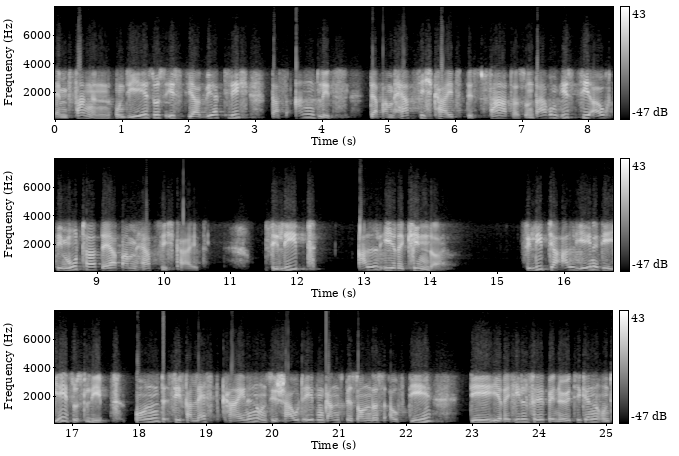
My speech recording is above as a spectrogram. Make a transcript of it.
empfangen und Jesus ist ja wirklich das Antlitz der Barmherzigkeit des Vaters und darum ist sie auch die Mutter der Barmherzigkeit. Sie liebt all ihre Kinder. Sie liebt ja all jene, die Jesus liebt und sie verlässt keinen und sie schaut eben ganz besonders auf die, die ihre Hilfe benötigen und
